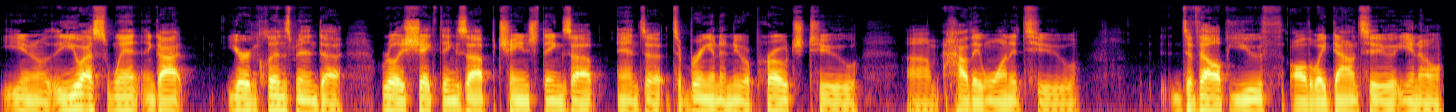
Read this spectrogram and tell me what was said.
you know the U.S. went and got Jurgen Klinsmann to really shake things up, change things up, and to to bring in a new approach to um, how they wanted to develop youth all the way down to you know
